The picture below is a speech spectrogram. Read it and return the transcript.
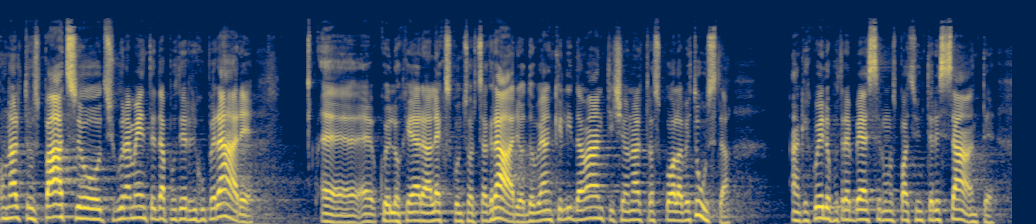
un altro spazio sicuramente da poter recuperare eh, è quello che era l'ex consorzio agrario, dove anche lì davanti c'è un'altra scuola vetusta anche quello potrebbe essere uno spazio interessante.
